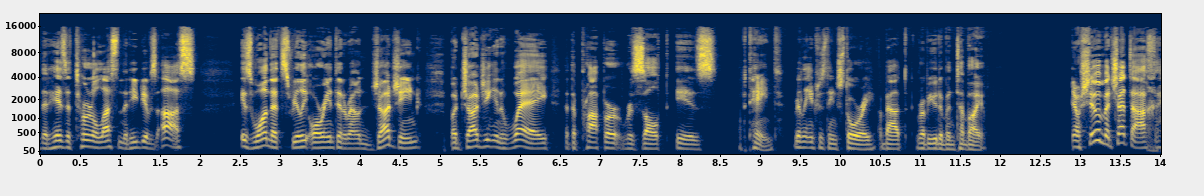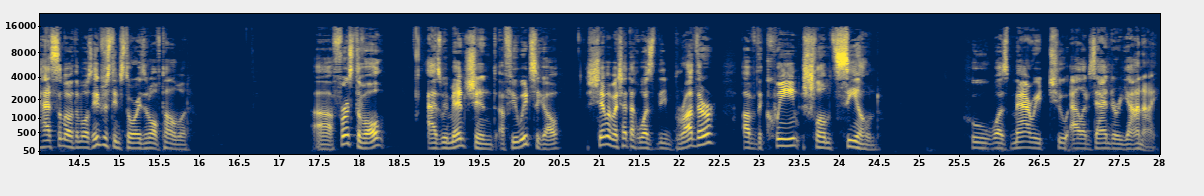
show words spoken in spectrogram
that his eternal lesson that he gives us is one that's really oriented around judging, but judging in a way that the proper result is obtained. Really interesting story about Rabbi Yehuda ben Tabbai. Now, Shimon ben Shetach has some of the most interesting stories in all of Talmud. Uh, first of all, as we mentioned a few weeks ago, Shimon ben Shetach was the brother of the queen Shlom Tzion who was married to Alexander Yanai.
